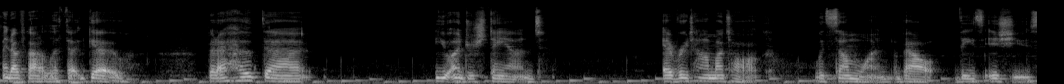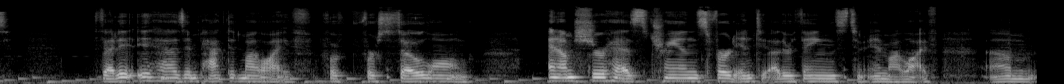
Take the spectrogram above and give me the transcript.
and I've got to let that go. But I hope that you understand every time I talk with someone about these issues that it, it has impacted my life for, for so long and I'm sure has transferred into other things to in my life. Um,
